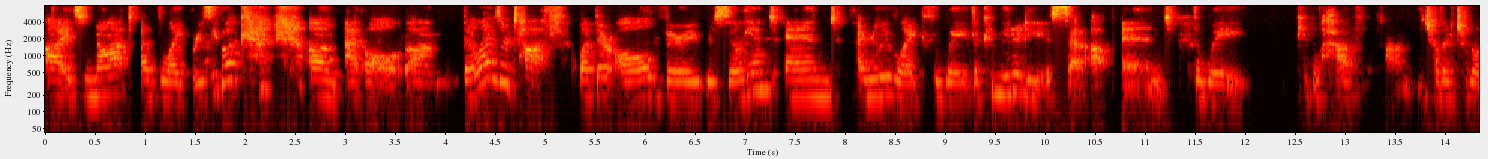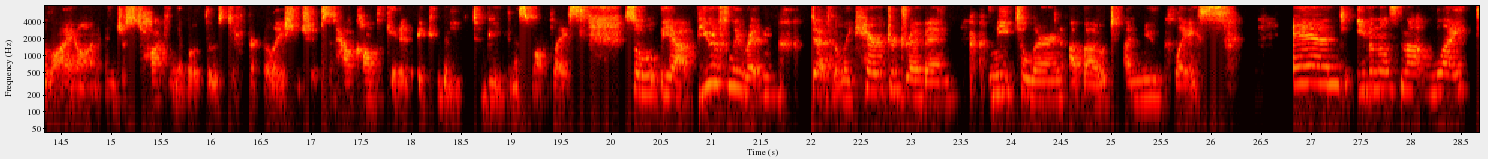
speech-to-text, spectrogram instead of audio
Uh, it's not a light, breezy book um, at all. Um, their lives are tough, but they're all very resilient. And I really like the way the community is set up and the way people have um, each other to rely on and just talking about those different relationships and how complicated it can be to be in a small place. So, yeah, beautifully written, definitely character driven, neat to learn about a new place. And even though it's not light,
